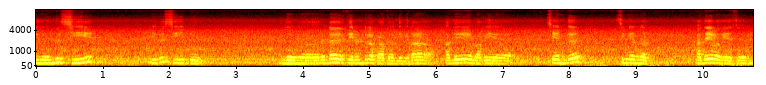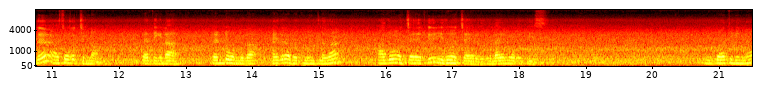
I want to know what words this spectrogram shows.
இது வந்து சி இது சி டூ இந்த ரெண்டாயிரத்தி ரெண்டில் பார்த்தோம் இல்லைங்களா? அதே வகையை சேர்ந்து சிங்கங்கள். அதே வகையை சேர்ந்த அசோக சின்னம். பார்த்தீங்களா ரெண்டும் ஒன்று தான் ஹைதராபாத் மின்ட்டில் தான். அதுவும் வச்சாயிருக்குது இதுவும் வச்சாயிருக்குது லைன் வெரைட்டிஸ் இது பார்த்தீங்கன்னா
